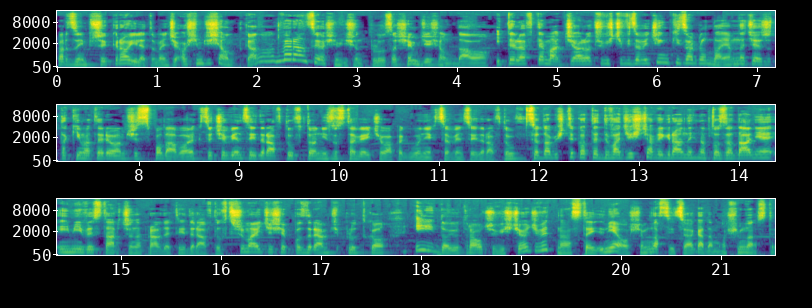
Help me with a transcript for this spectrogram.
bardzo im przykro. Ile to będzie? 80? No, gwarancja 80 plus, 80 dało. I tyle w temacie, ale oczywiście widzowie, dzięki za oglądanie. Mam nadzieję, że taki materiał wam się spodobał. Jak chcecie więcej draftów, to nie zostawiajcie łapek, bo nie chcę więcej draftów. Chcę dobić tylko te 20 wygranych na to zadanie i mi wystarczy naprawdę tych draftów. Trzymajcie się, pozdrawiam cieplutko i do jutra oczywiście o 19. Nie 18, co ja gadam, o 18.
